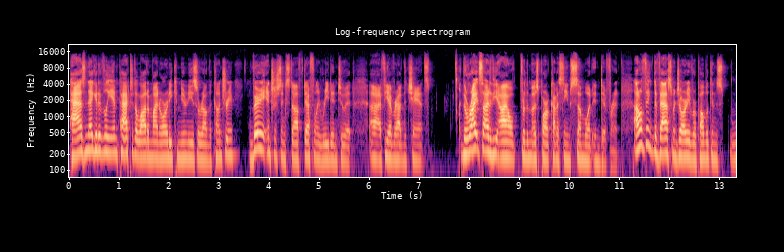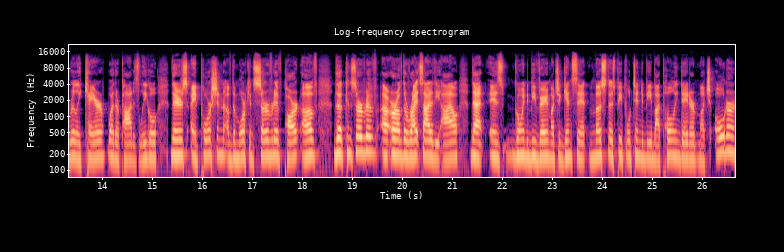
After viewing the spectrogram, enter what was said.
has negatively impacted a lot of minority communities around the country, very interesting stuff. Definitely read into it uh, if you ever have the chance the right side of the aisle, for the most part, kind of seems somewhat indifferent. I don't think the vast majority of Republicans really care whether pot is legal. There's a portion of the more conservative part of the conservative uh, or of the right side of the aisle that is going to be very much against it. Most of those people tend to be, by polling data, much older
